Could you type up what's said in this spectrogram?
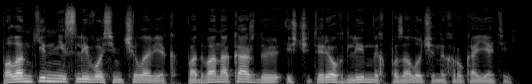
Паланкин несли восемь человек, по два на каждую из четырех длинных позолоченных рукоятей.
